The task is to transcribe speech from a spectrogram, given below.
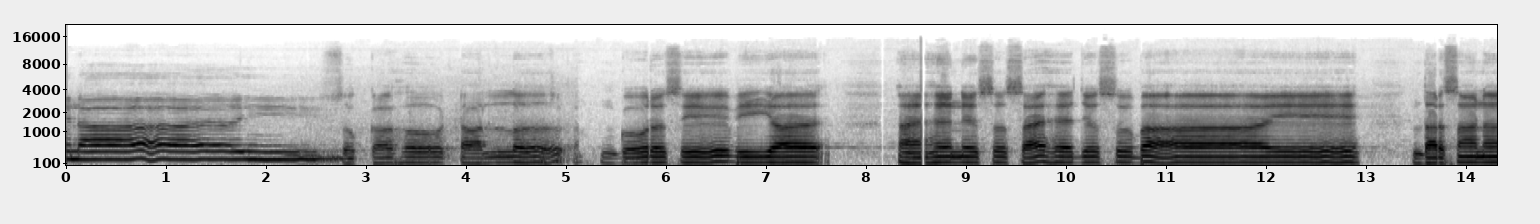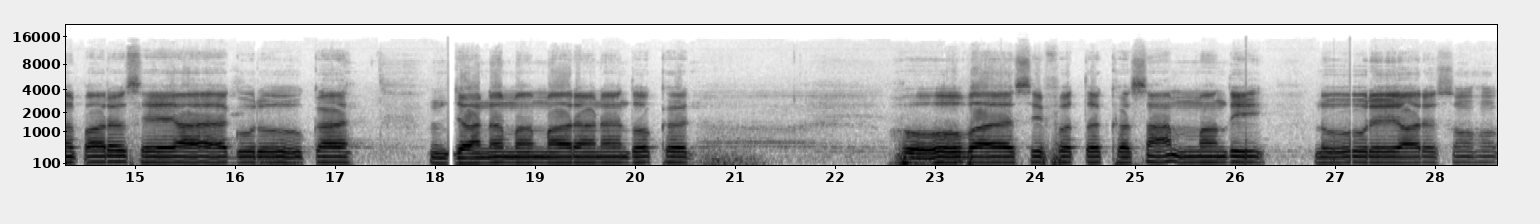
ਨਾਈ। ਸੋ ਕਹੋ ਟਲ ਗੁਰ ਸੇਵੀਐ ਅਹਨਿਸ ਸਹਿਜ ਸੁਭਾਏ। ਦਰਸ਼ਨ ਪਰਸਿਆ ਗੁਰੂ ਕੈ, ਜਨਮ ਮਰਨ ਦੁਖ ਹੋਵੈ ਸਿਫਤ ਖਸਮੰਦੀ। ਨੂਰ ਅਰਸੋਂ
